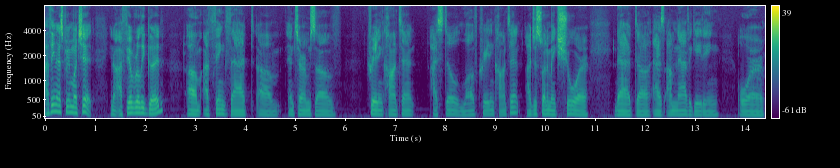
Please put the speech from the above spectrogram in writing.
I think that's pretty much it. You know, I feel really good. Um, I think that um, in terms of creating content, I still love creating content. I just want to make sure that uh, as I'm navigating or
